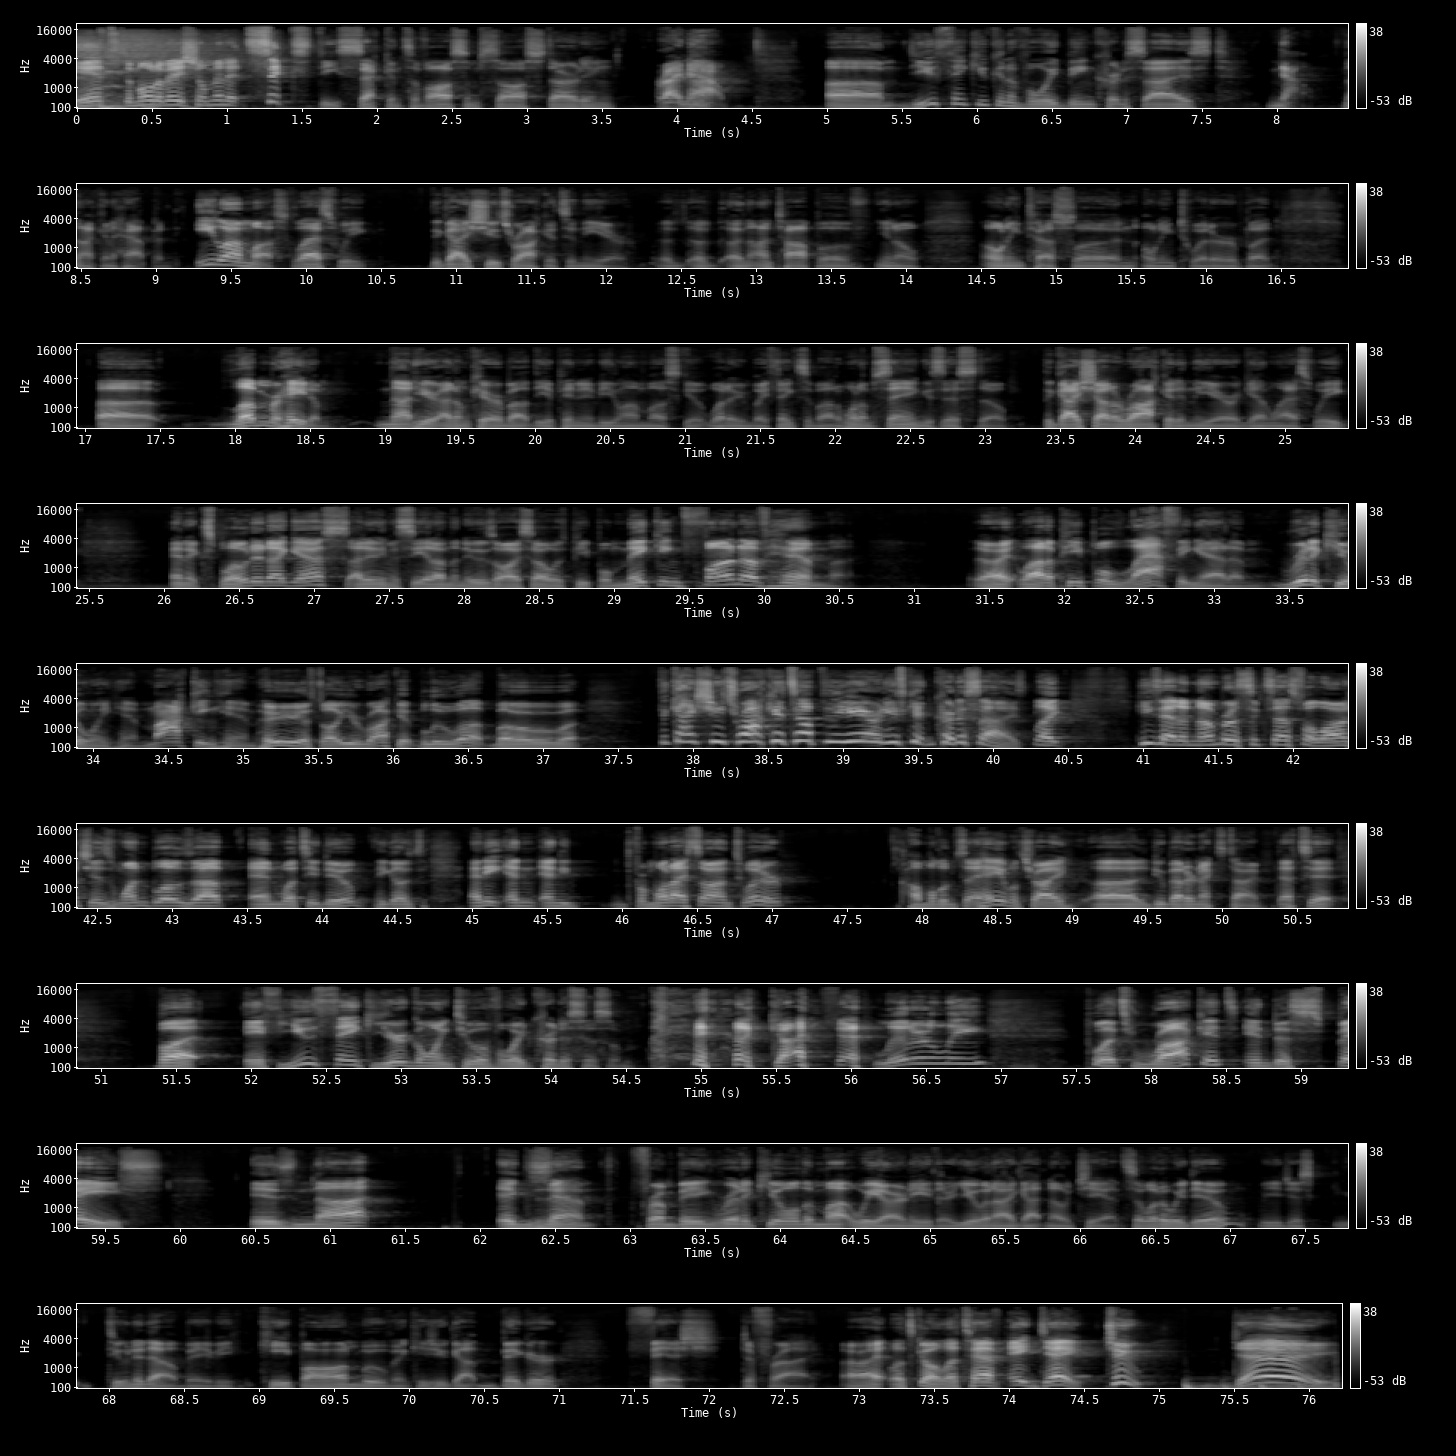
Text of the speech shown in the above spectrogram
It's the Motivational Minute, 60 seconds of awesome sauce starting right now. Um, do you think you can avoid being criticized? No, not going to happen. Elon Musk, last week, the guy shoots rockets in the air uh, uh, on top of, you know, owning Tesla and owning Twitter. But uh, love him or hate him, not here. I don't care about the opinion of Elon Musk, what anybody thinks about him. What I'm saying is this, though. The guy shot a rocket in the air again last week and exploded, I guess. I didn't even see it on the news. All I saw was people making fun of him. All right, a lot of people laughing at him, ridiculing him, mocking him. Hey, I saw your rocket blew up. Blah, blah, blah. The guy shoots rockets up in the air and he's getting criticized. Like he's had a number of successful launches. One blows up, and what's he do? He goes and he and and he, from what I saw on Twitter, humbled him, say, "Hey, we'll try uh, do better next time." That's it. But if you think you're going to avoid criticism, a guy that literally puts rockets into space is not exempt from being ridiculed and mo- we aren't either. You and I got no chance. So what do we do? We just tune it out, baby. Keep on moving because you got bigger fish to fry. All right, let's go. Let's have a day two day.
